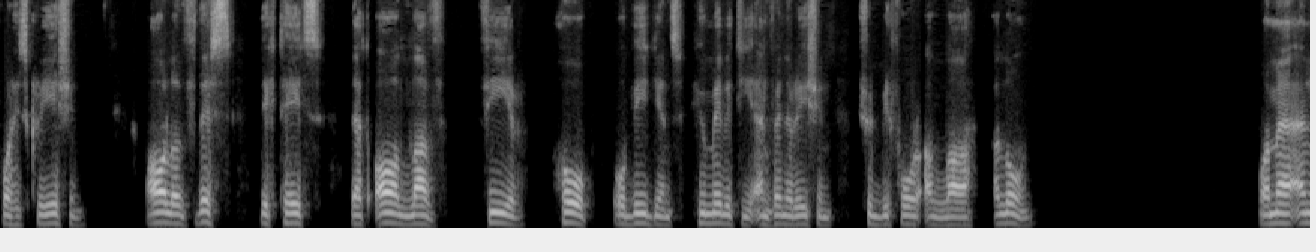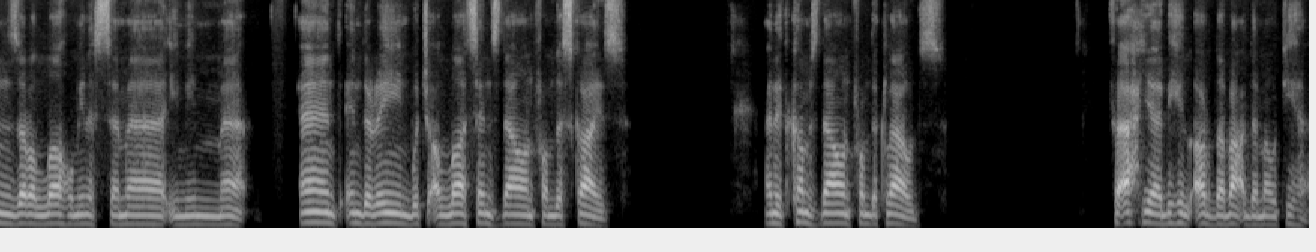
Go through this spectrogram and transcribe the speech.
for his creation. All of this dictates that all love, fear, hope, obedience, humility, and veneration should be for Allah alone. وَمَا أَنزَلَ اللَّهُ مِنَ السَّمَاءِ مِن مَاءٍ And in the rain which Allah sends down from the skies, and it comes down from the clouds. فَأَحْيَا بِهِ الْأَرْضَ بَعْدَ مَوْتِهَا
